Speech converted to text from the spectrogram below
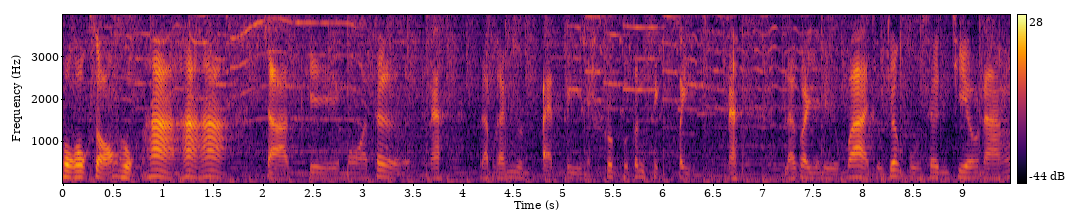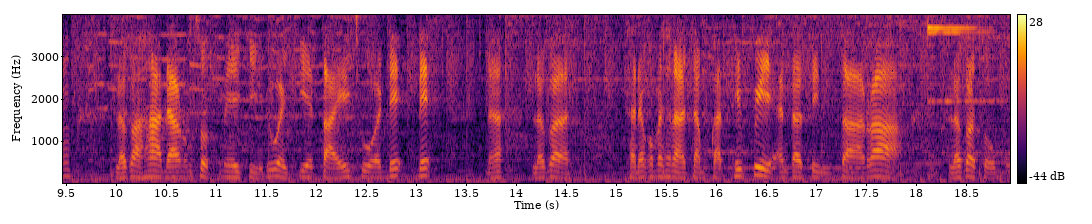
6626555 จากเคมอเตอร์นะรับประกันยุน8ปีเนี่ยรวมถูตั้ง 10 ปีนะแล้วก็อย่าลืมว่าจิวเจิ้งปูเซินเจียวหนัง แล้วก็ 5 ดาวนมสดเมจิด้วยเจียไตชัวเดะเดะนะแล้วก็ธนาคารพัฒนาจำกัดทิฟฟี่แอนตาซินซาร่าแล้วก็สมโอ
